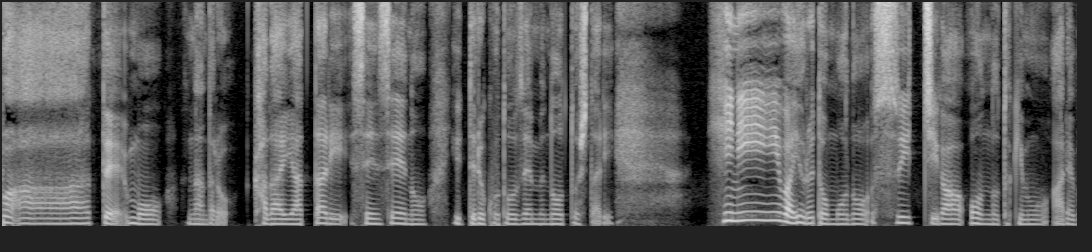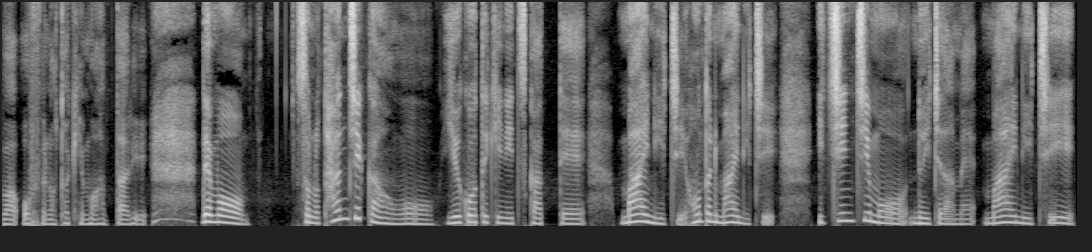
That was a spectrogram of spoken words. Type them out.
バーって、もう、なんだろう、課題やったり、先生の言ってることを全部ノートしたり、日にはよると思うの。スイッチがオンの時もあれば、オフの時もあったり。でも、その短時間を有効的に使って毎日本当に毎日一日も抜いちゃダメ。毎日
